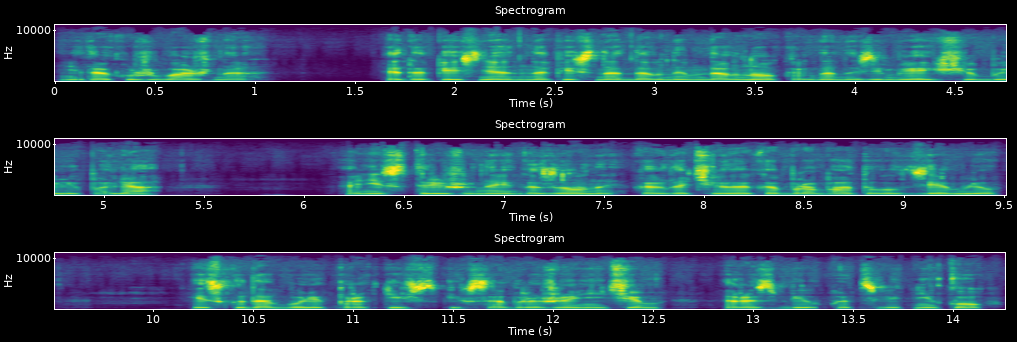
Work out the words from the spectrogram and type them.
не так уж важно. Эта песня написана давным-давно, когда на земле еще были поля, а не стриженные газоны, когда человек обрабатывал землю из куда более практических соображений, чем разбивка цветников.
